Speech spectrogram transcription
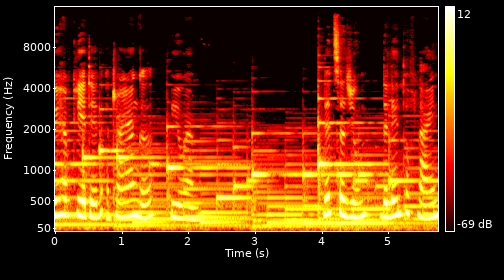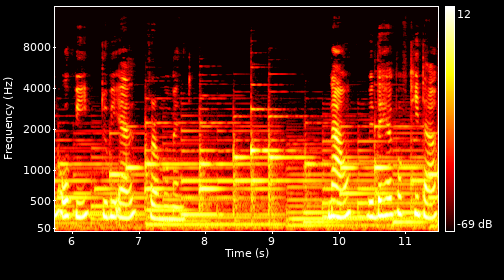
we have created a triangle POM. Let's assume the length of line OP to be L for a moment. Now, with the help of theta,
